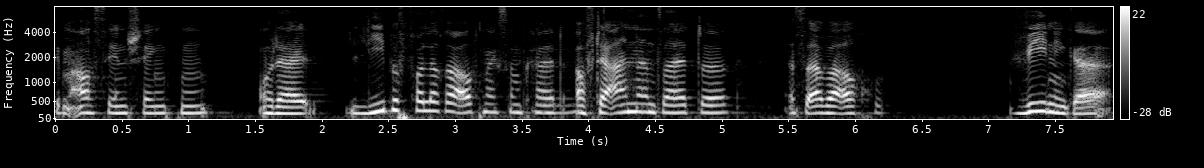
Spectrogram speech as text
dem Aussehen schenken oder liebevollere Aufmerksamkeit. Mhm. Auf der anderen Seite ist aber auch weniger,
